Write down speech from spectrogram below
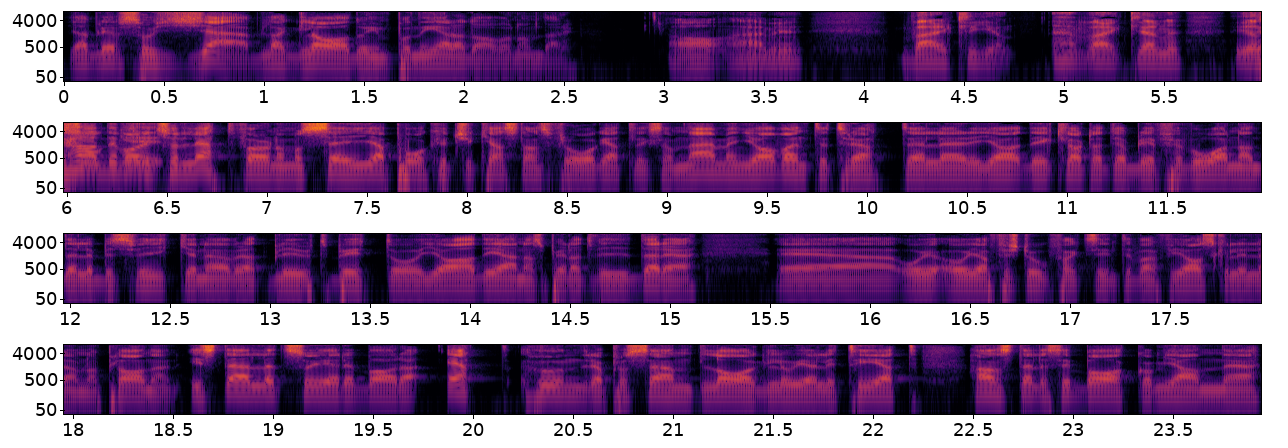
Jag blev så jävla glad och imponerad av honom där. Ja, men verkligen. Verkligen. Jag det hade varit så lätt för honom att säga på Kücükaslans fråga att liksom, nej men jag var inte trött eller jag, det är klart att jag blev förvånad eller besviken över att bli utbytt och jag hade gärna spelat vidare. Eh, och, och jag förstod faktiskt inte varför jag skulle lämna planen. Istället så är det bara 100% laglojalitet, han ställer sig bakom Janne,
